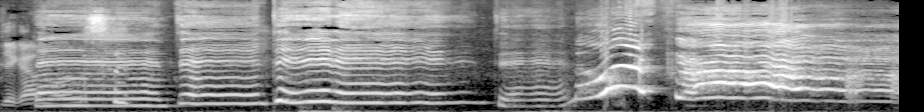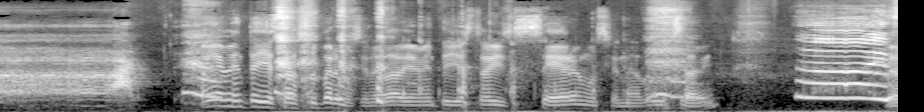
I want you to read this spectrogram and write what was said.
Llegamos. Obviamente ella está súper emocionada, obviamente yo estoy cero emocionado, ¿saben? Ay, es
